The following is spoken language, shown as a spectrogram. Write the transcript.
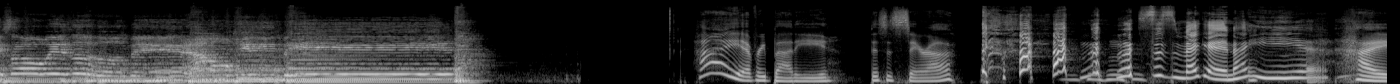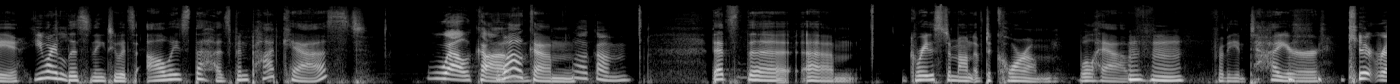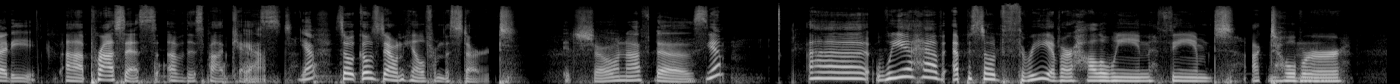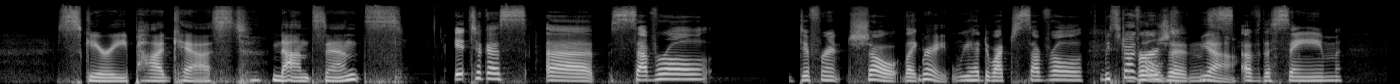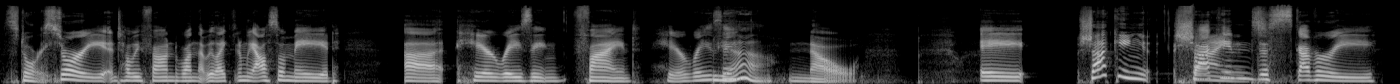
it's always the husband. I'm gonna kill you, bitch. Hi, everybody. This is Sarah. this is Megan. Hi. Hi. You are listening to It's Always the Husband podcast. Welcome. Welcome. Welcome. That's the um, greatest amount of decorum we'll have for the entire Get ready. uh, process of this podcast. Yep. So it goes downhill from the start. It sure enough does. Yep. Uh, we have episode three of our Halloween themed October scary podcast nonsense. it took us uh several different show like Right. we had to watch several We struggled. versions Yeah. of the same Story. story until we found one that we liked and we also made uh hair raising find hair raising Yeah. no a Shocking, shocking finds. discovery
